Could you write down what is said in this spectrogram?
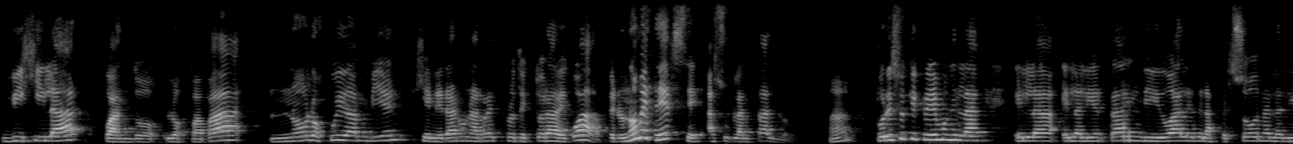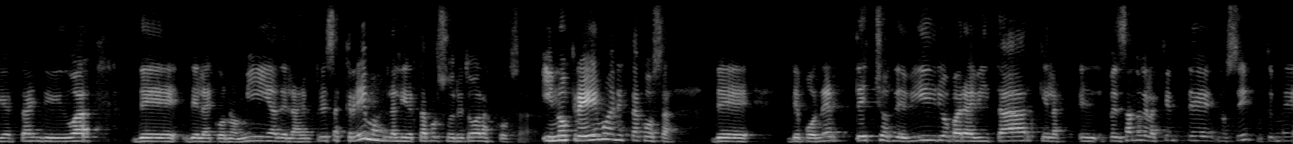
Vigilar cuando los papás no los cuidan bien, generar una red protectora adecuada, pero no meterse a suplantarlo. ¿ah? Por eso es que creemos en la, en, la, en las libertades individuales de las personas, la libertad individual de, la economía, de las empresas, creemos en la libertad por sobre todas las cosas. Y no creemos en esta cosa de, poner techos de vidrio para evitar que, la, eh, pensando que la gente, no sé, usted me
